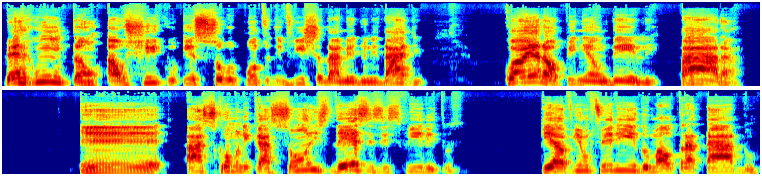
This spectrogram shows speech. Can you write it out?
perguntam ao Chico isso sob o ponto de vista da mediunidade, qual era a opinião dele para é, as comunicações desses espíritos que haviam ferido, maltratado,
